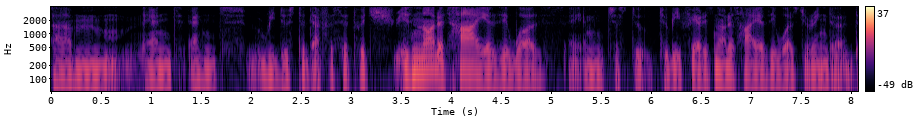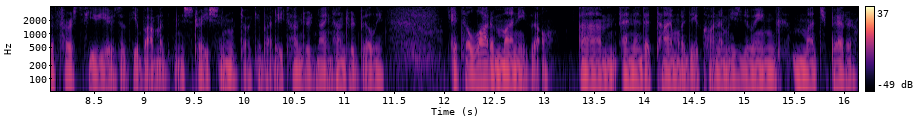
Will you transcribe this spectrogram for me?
um, and and reduce the deficit, which is not as high as it was. I mean, just to, to be fair, it's not as high as it was during the, the first few years of the Obama administration. We're talking about 800, 900 billion. It's a lot of money, though, um, and at a time where the economy is doing much better.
